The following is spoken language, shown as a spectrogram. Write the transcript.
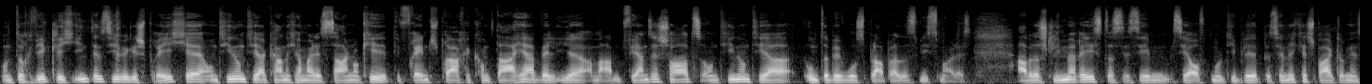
Und durch wirklich intensive Gespräche und hin und her kann ich einmal jetzt sagen, okay, die Fremdsprache kommt daher, weil ihr am Abend Fernsehen schaut und hin und her unterbewusst bla bla, das wissen wir alles. Aber das Schlimmere ist, dass es eben sehr oft multiple Persönlichkeitsspaltungen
